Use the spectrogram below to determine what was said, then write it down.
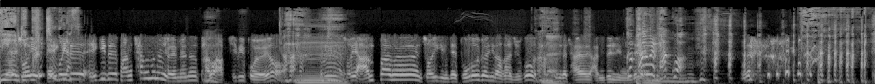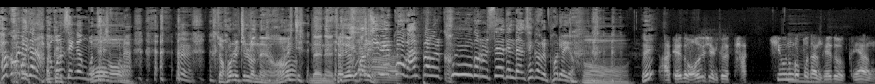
얘가 이렇게 저희 클줄 몰랐어. 애기들 애기들 방 창문을 열면은 바로 앞집이 보여요. 음. 저희 안방은 저희 이제 도로변이라 가지고 닭소리가 잘 안 들리는데 그 방을 바꿔. 바꿔야 되잖아. 요건 생각 못 하셨구나. 자, 허를 찔렀네요. 찔렀- 네네. 자, 여기 빨리. 왜꼭 안방을 큰 거를 써야 된다는 생각을 버려요. 어. 아 그래도 어르신 그 닭 키우는 것보단 그래도 그냥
